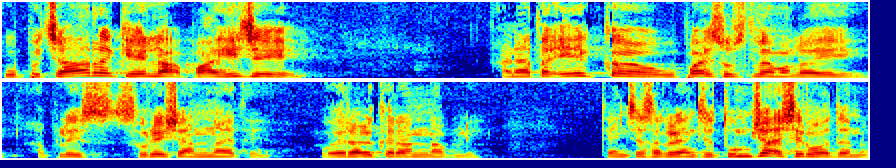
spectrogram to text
उपचार केला पाहिजे. आणि आता एक उपाय सुचला मला हे आपले सुरेश अण्णा आहेत वैराळकर अण्णा आपले. त्यांच्या सगळ्यांचे तुमच्या आशीर्वादानं.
